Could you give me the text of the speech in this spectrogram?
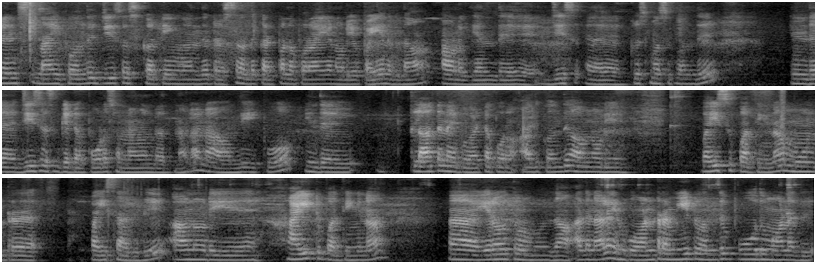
ஃப்ரெண்ட்ஸ் நான் இப்போ வந்து ஜீசஸ் கட்டிங் வந்து ட்ரெஸ் வந்து கட் பண்ண போகிறேன் என்னுடைய பையனுக்கு தான். அவனுக்கு இந்த ஜீஸ் கிறிஸ்மஸுக்கு வந்து இந்த ஜீசஸ் கெட்டை போட சொன்னாங்கன்றதுனால நான் வந்து இப்போது இந்த கிளாத்தை நான் இப்போ வெட்ட போகிறோம் அதுக்கு வந்து அவனுடைய வயசு பார்த்திங்கன்னா மூன்றரை வயசாகுது. அவனுடைய ஹைட்டு பார்த்திங்கன்னா இருபத்தொம்போது தான். அதனால் எனக்கு ஒன்றரை மீட் வந்து போதுமானது.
